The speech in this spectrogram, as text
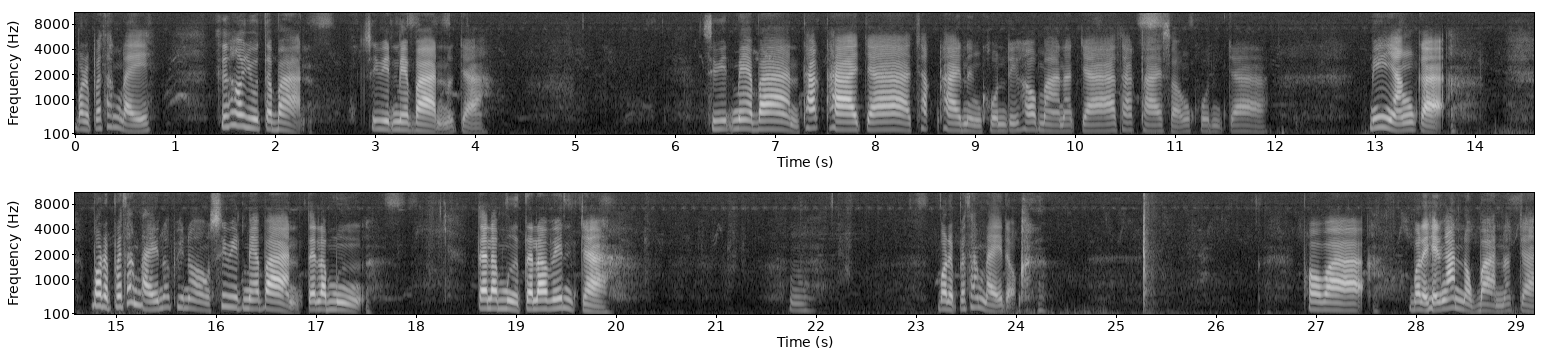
บ่ได้ไปทางไหนคือเฮาอยู่แต่บ้านชีวิตแม่บ้านเนาะจ้า ชีวิตแม่บ้าน ทักทายจ้าทักทายหนึ่งคนที่เข้ามานะจ้าทักทายสองคนจ้ามีหยังกะบ่ได้ไปทางไหนเนาะพี่น้องชีวิตแม่บ้าน แต่ละมือแต่ละมือแต่ละเว้นจ้าบ่ได้ไปทางไหนดอกเพราะว่าบ่ได้เห็นงานนอกบ้านเนาะจ้า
